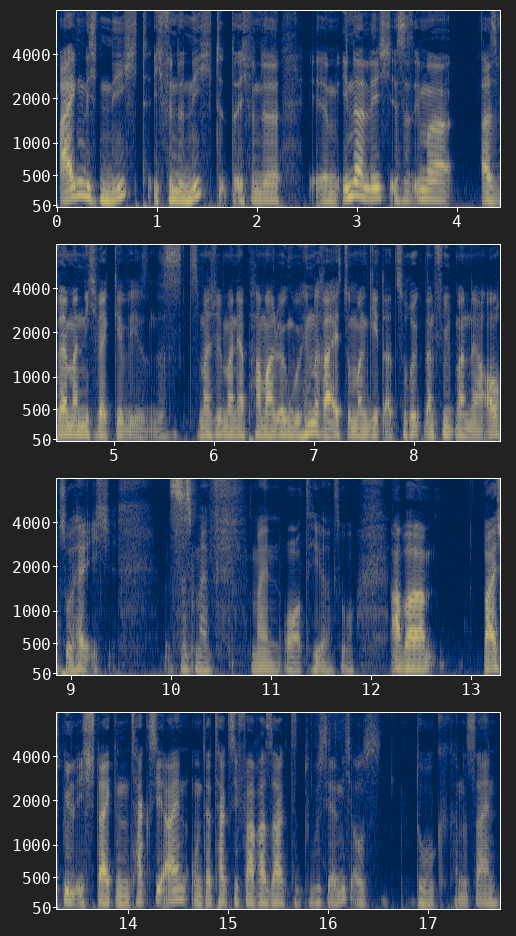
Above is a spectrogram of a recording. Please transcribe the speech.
eigentlich nicht. Ich finde nicht. Ich finde, ähm, innerlich ist es immer als wäre man nicht weg gewesen. Das ist zum Beispiel, wenn man ja ein paar Mal irgendwo hinreist und man geht da zurück, dann fühlt man ja auch so, hey, ich, das ist mein, mein Ort hier. So. Aber Beispiel, ich steige in ein Taxi ein und der Taxifahrer sagt, du bist ja nicht aus Durk, kann es sein?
